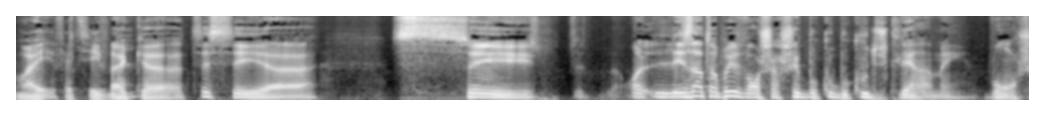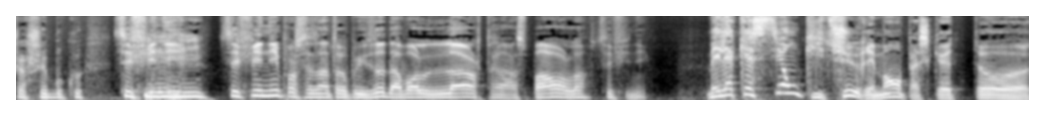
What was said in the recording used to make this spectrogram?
oui, effectivement. Fait que, tu sais, c'est... les entreprises vont chercher beaucoup, beaucoup du clé en main. Vont chercher beaucoup... C'est fini. Mm-hmm. C'est fini pour ces entreprises-là d'avoir leur transport, là. C'est fini. Mais la question qui tue, Raymond, parce que tu as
